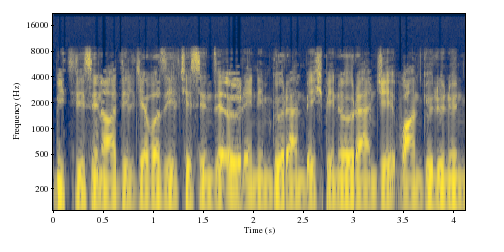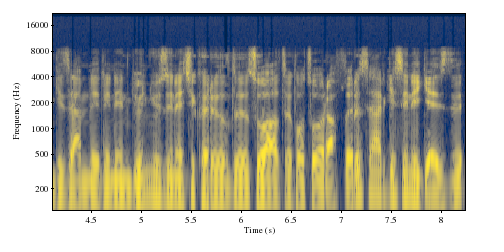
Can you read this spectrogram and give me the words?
Bitlis'in Adilcevaz ilçesinde öğrenim gören 5000 öğrenci Van Gölü'nün gizemlerinin gün yüzüne çıkarıldığı sualtı fotoğrafları sergisini gezdi.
